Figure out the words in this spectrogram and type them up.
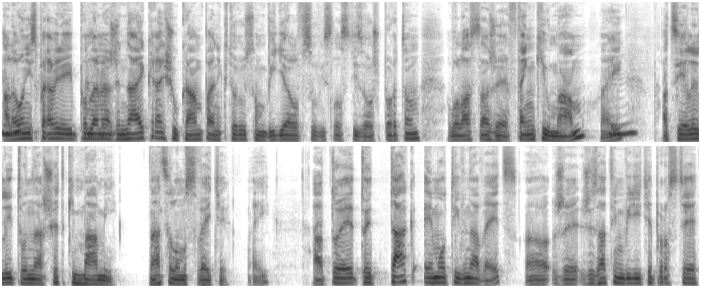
Ale mm-hmm. oni spravili podľa mňa, že najkrajšiu kampaň, ktorú som videl v súvislosti so športom, volá sa, že Thank you mom, hej? Mm-hmm. a cielili to na všetky mamy na celom svete. Hej? A to je, to je tak emotívna vec, že, že za tým vidíte proste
